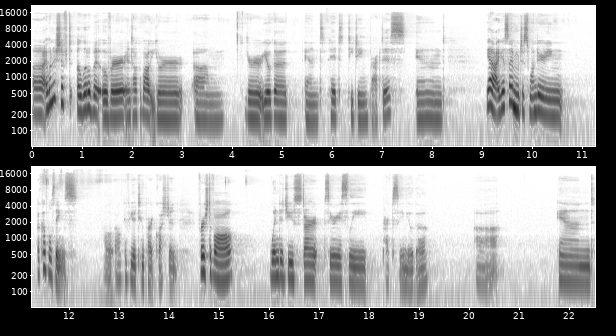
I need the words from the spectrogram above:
Uh, I want to shift a little bit over and talk about your um, your yoga and HIIT teaching practice. And yeah, I guess I'm just wondering a couple things. I'll, I'll give you a two part question. First of all, when did you start seriously practicing yoga? Uh, and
